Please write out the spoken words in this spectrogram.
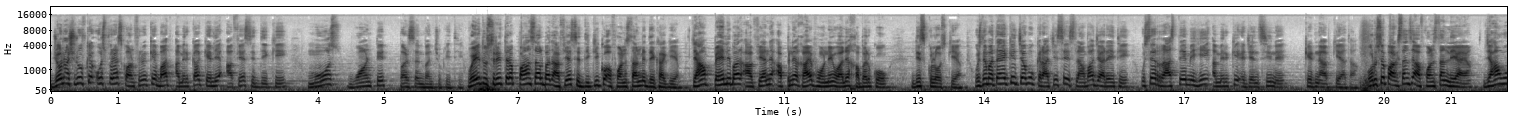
जोन अशरूफ के उस प्रेस कॉन्फ्रेंस के बाद अमेरिका के लिए Aafia Siddiqui most wanted person बन चुकी थी। वही दूसरी तरफ़ पाँच साल बाद आफिया सिद्दीकी को अफ़गानिस्तान में देखा गया, जहाँ पहली बार आफिया ने अपने गायब होने वाले खबर को डिस्क्लोज किया। उसने बताया कि जब वो कराची से इस्लामाबाद जा रही थी, उसे रास्ते में ही अमेरिकी एजेंसी ने किडनैप किया था और उसे पाकिस्तान से अफ़गानिस्तान ले आया, जहाँ वो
